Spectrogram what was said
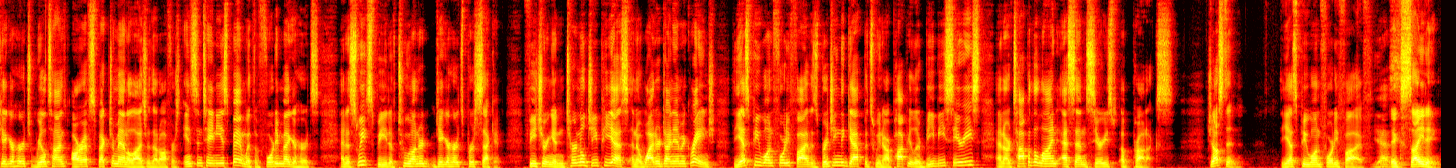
GHz real-time RF spectrum analyzer that offers instantaneous bandwidth of 40 MHz and a sweep speed of 200 GHz per second. Featuring an internal GPS and a wider dynamic range, the SP145 is bridging the gap between our popular BB series and our top-of-the-line SM series of products. Justin, the SP145. Yes. Exciting.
